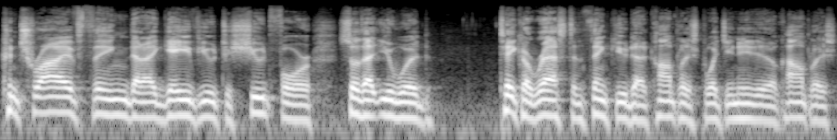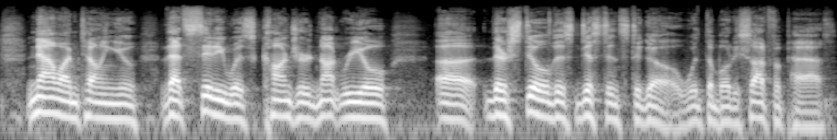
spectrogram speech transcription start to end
contrived thing that I gave you to shoot for so that you would take a rest and think you'd accomplished what you needed to accomplish. Now I'm telling you that city was conjured, not real uh, there's still this distance to go with the Bodhisattva path,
